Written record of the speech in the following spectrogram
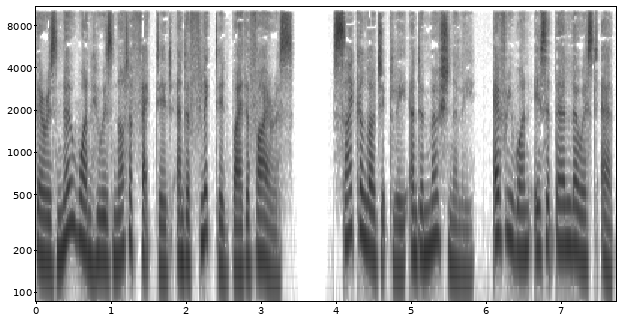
There is no one who is not affected and afflicted by the virus. Psychologically and emotionally, everyone is at their lowest ebb.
